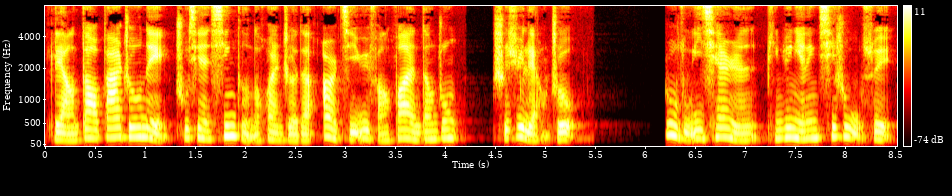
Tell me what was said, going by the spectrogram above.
两到八周内出现心梗的患者的二级预防方案当中，持续两周。入组1000人，平均年龄75岁，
